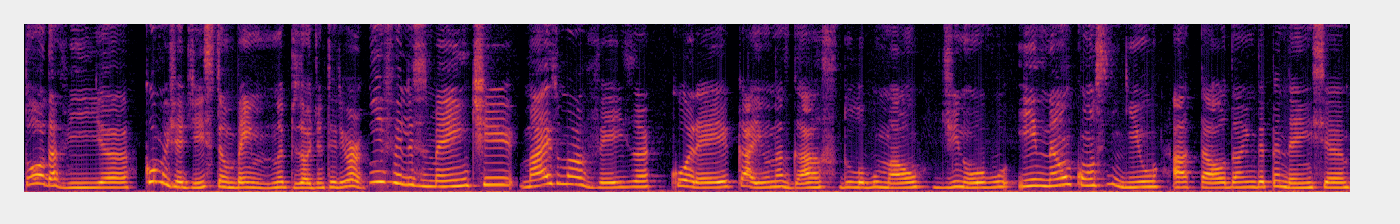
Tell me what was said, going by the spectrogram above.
todavia, como eu já disse também no episódio anterior, infelizmente, mais uma vez vez a Coreia caiu nas garras do lobo mal de novo e não conseguiu a tal da independência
